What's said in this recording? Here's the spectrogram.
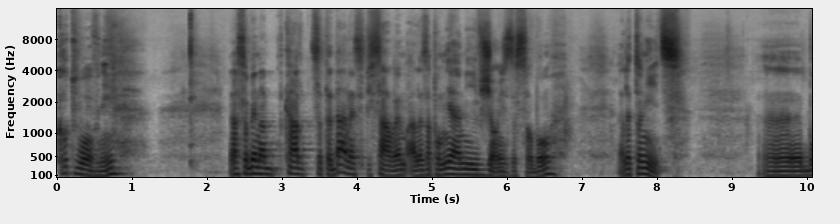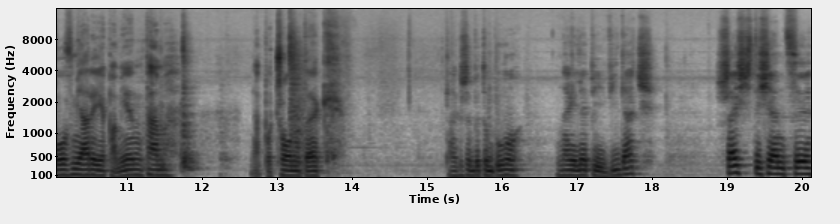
kotłowni. Ja sobie na kartce te dane spisałem, ale zapomniałem jej wziąć ze sobą. Ale to nic, E, bo w miarę je pamiętam na początek, tak żeby to było najlepiej widać. 6000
